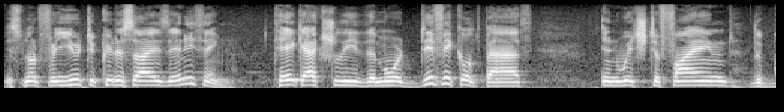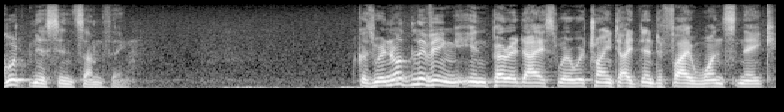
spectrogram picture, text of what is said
It's not for you to criticize anything. Take actually the more difficult path in which to find the goodness in something. Because we're not living in paradise where we're trying to identify one snake.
